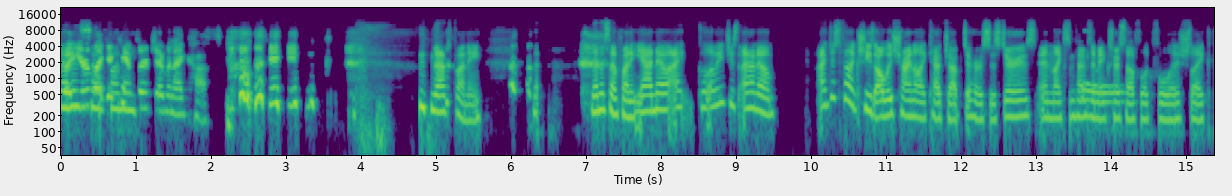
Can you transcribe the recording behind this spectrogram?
But you're so like funny. a Cancer Gemini cusp. That's funny. That- that is so funny. Yeah, no, I Khloe just I don't know. I just feel like she's always trying to like catch up to her sisters and like sometimes it makes Oh. herself look foolish. Like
